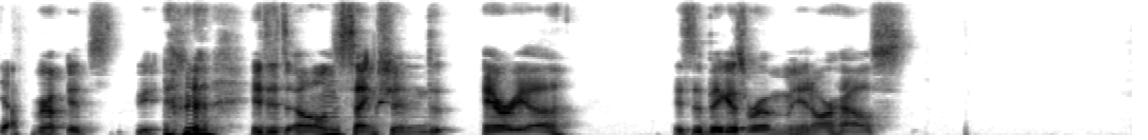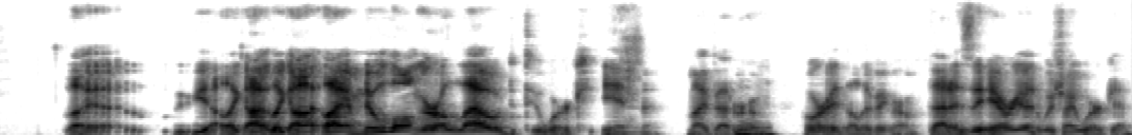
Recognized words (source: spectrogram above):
Yeah. it's it's its own sanctioned area. It's the biggest room in our house. Like yeah like i like i, I am no longer allowed to work in my bedroom hmm. or in the living room. That is the area in which i work in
